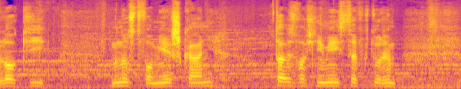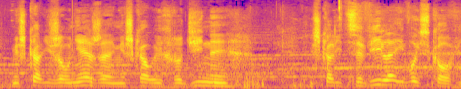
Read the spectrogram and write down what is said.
Bloki, mnóstwo mieszkań. To jest właśnie miejsce, w którym mieszkali żołnierze, mieszkały ich rodziny, mieszkali cywile i wojskowi.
